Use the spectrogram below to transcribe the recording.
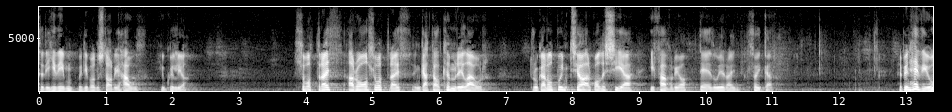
dydy hi ddim wedi bod yn stori hawdd i'w gwylio. Llywodraeth ar ôl Llywodraeth yn gadael Cymru lawr drwy ganolbwyntio ar bolisia i ffafrio deddwyrain Lloegr. Erbyn heddiw,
